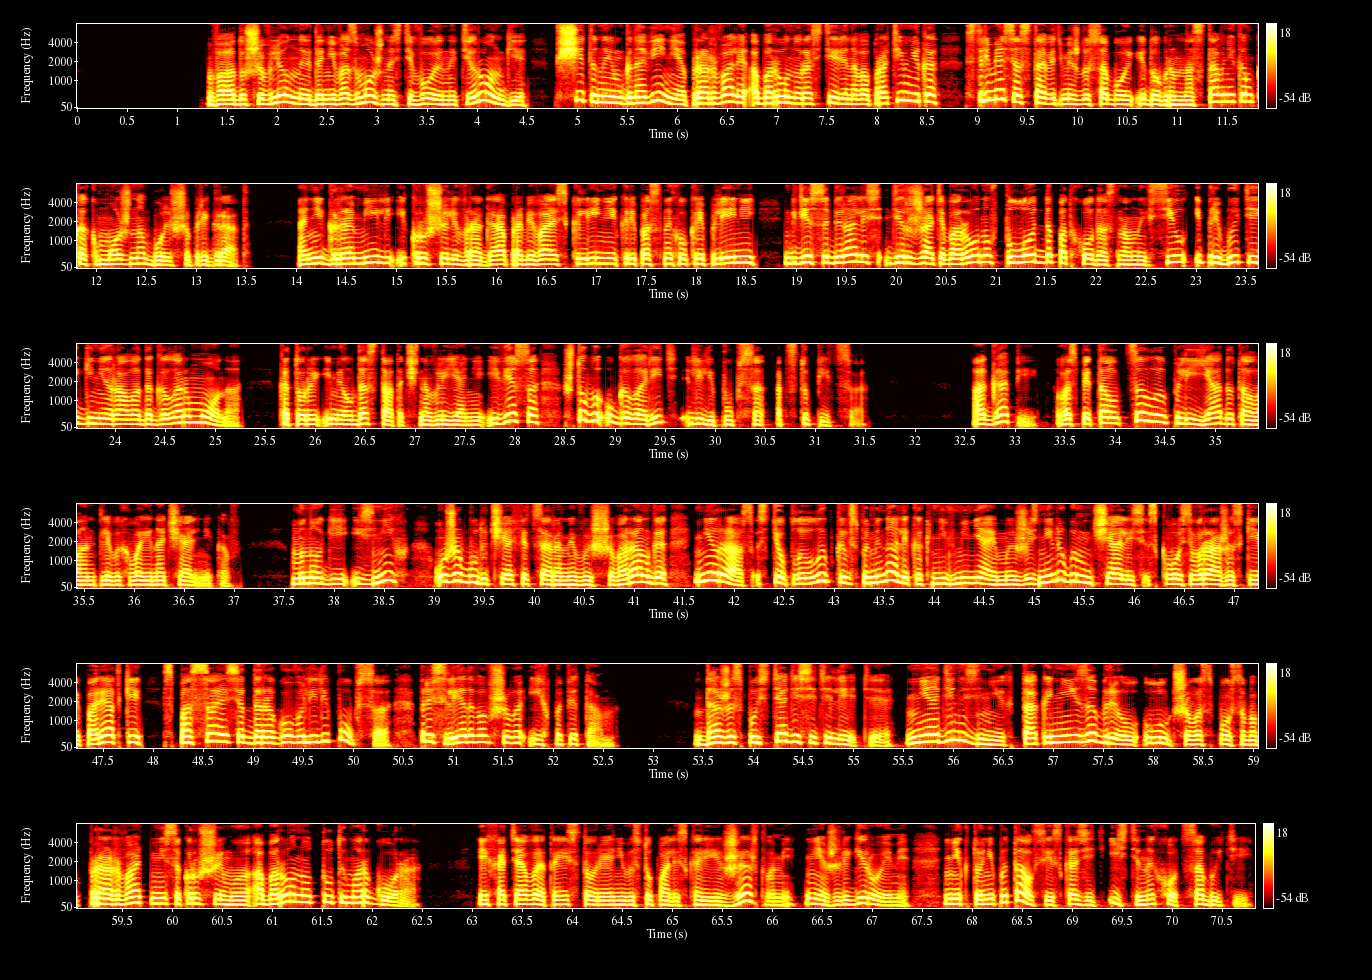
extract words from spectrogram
Воодушевленные до невозможности воины Тиронги в считанные мгновения прорвали оборону растерянного противника, стремясь оставить между собой и добрым наставником как можно больше преград. Они громили и крушили врага, пробиваясь к линии крепостных укреплений где собирались держать оборону вплоть до подхода основных сил и прибытия генерала до Галармона, который имел достаточно влияния и веса, чтобы уговорить Лилипупса отступиться. Агапий воспитал целую плеяду талантливых военачальников. Многие из них, уже будучи офицерами высшего ранга, не раз с теплой улыбкой вспоминали, как невменяемые жизнелюбы мчались сквозь вражеские порядки, спасаясь от дорогого лилипупса, преследовавшего их по пятам. Даже спустя десятилетия ни один из них так и не изобрел лучшего способа прорвать несокрушимую оборону Тут и Маргора. И хотя в этой истории они выступали скорее жертвами, нежели героями, никто не пытался исказить истинный ход событий.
